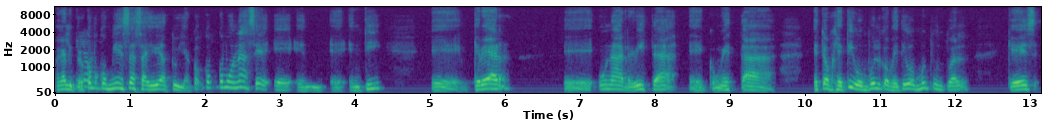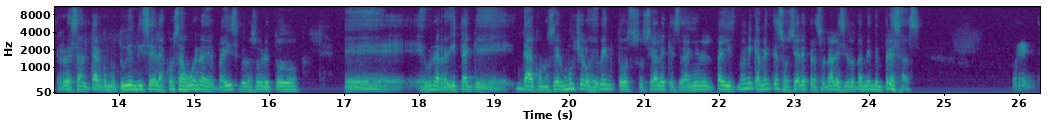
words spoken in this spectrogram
Magali, pero ¿cómo comienza esa idea tuya? ¿Cómo, nace eh, eh, en, ti eh, crear una revista con esta, este objetivo, un público objetivo muy puntual, que es resaltar, como tú bien dices, las cosas buenas del país, pero sobre todo es una revista que da a conocer mucho los eventos sociales que se dan en el país, no únicamente sociales, personales, sino también de empresas. Correcto.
